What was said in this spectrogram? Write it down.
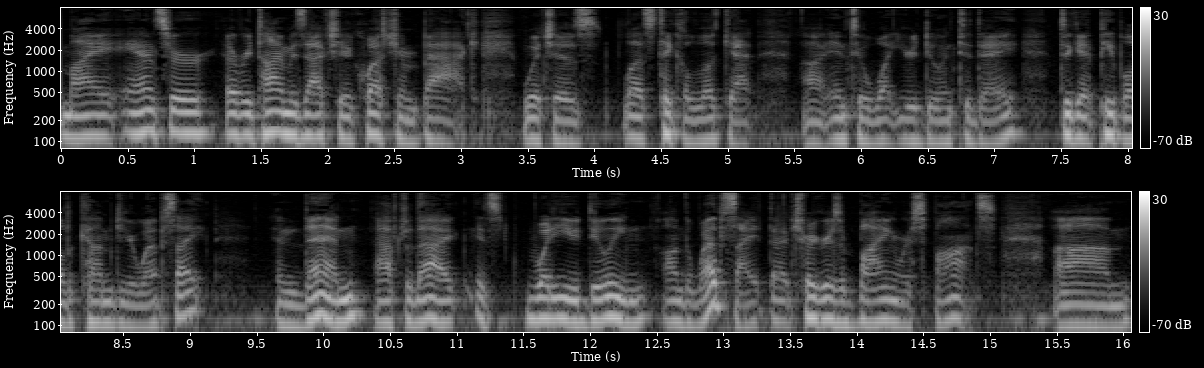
my answer every time is actually a question back, which is let's take a look at uh, into what you're doing today to get people to come to your website. And then after that, it's what are you doing on the website that triggers a buying response. Um,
